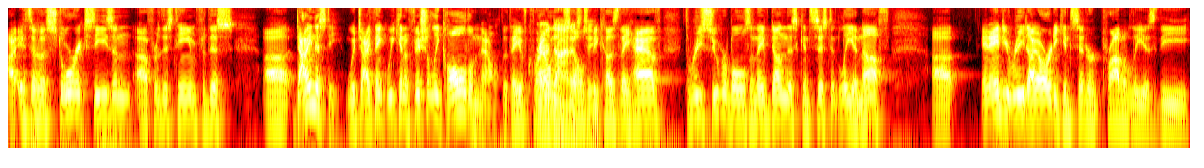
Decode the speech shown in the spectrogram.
Uh, it's a historic season uh, for this team, for this uh, dynasty, which I think we can officially call them now, that they have They're crowned themselves dynasty. because they have three Super Bowls and they've done this consistently enough. Uh, and Andy Reid, I already considered probably as the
